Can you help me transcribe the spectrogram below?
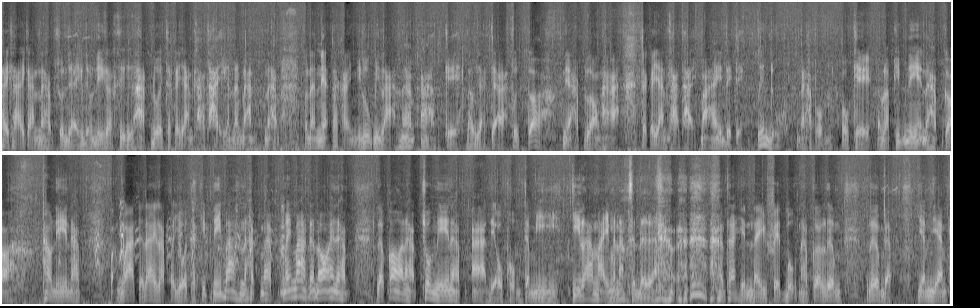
คล้ายๆกันนะครับ ส่วนใหญ่เดี๋ยวนี้ก็คือหัดด้วยจักรยานขาไถกันทั้งนั้นนะครับ เพราะนั้นเนี่ยถ้าใครมีลูกมีหลานนะครับอ่าโอเค เราอยากจะฝึกก็เนี่ยครับลองหาจักรยานขาไถมาให้เด็กๆเล่นดูนะครับผมโอเคสำหรับคลิปนี้นะครับก็ เท่านี้นะครับ หวังว่าจะได้รับประโยชน์จากคลิปนี้บ้างนะครับแบบไม่มากก็น้อยนะครับ แล้วก็นะครับช่วงนี้นะครับอ่าเดี๋ยวผมจะมีกีฬาใหม่มานำเสนอ ถ้าเห็นใน Facebook นะครับก็เริ่มเริ่มแบบแย้มแย้มๆพ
